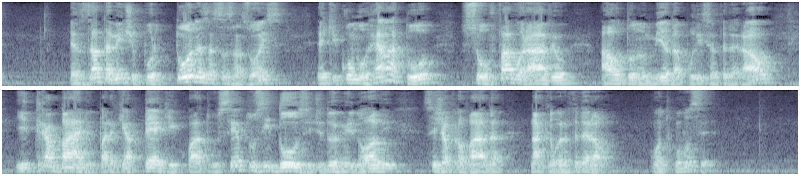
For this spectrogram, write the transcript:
Exatamente por todas essas razões é que, como relator, sou favorável à autonomia da Polícia Federal e trabalho para que a PEC 412 de 2009 seja aprovada na Câmara Federal. Conto com você.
